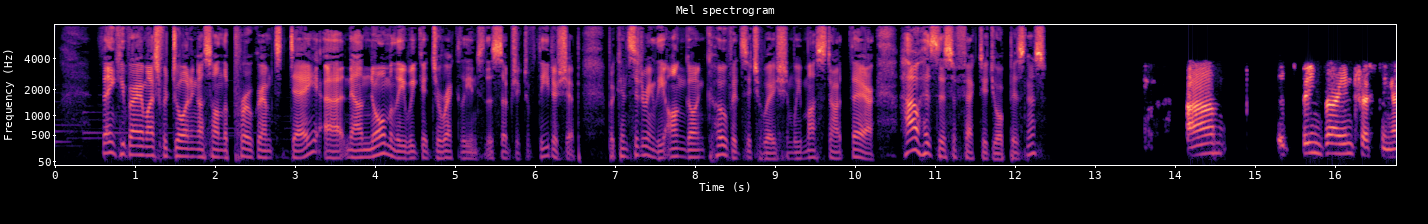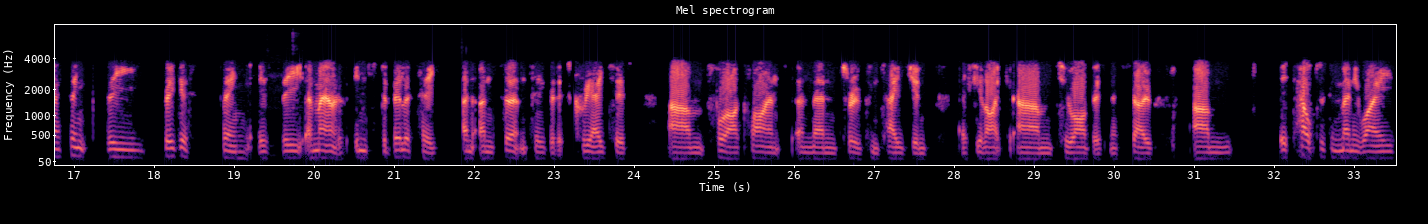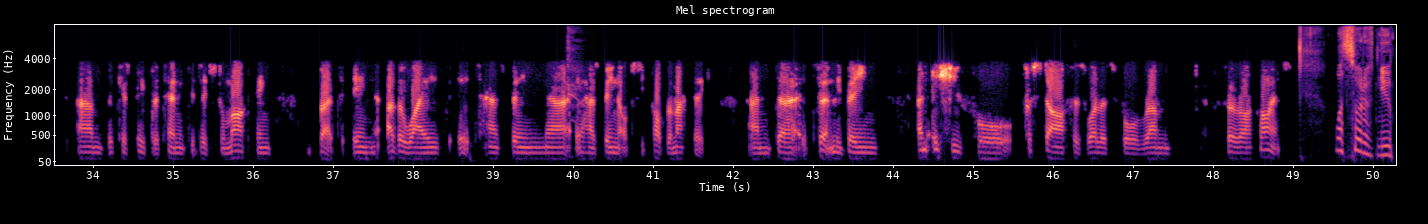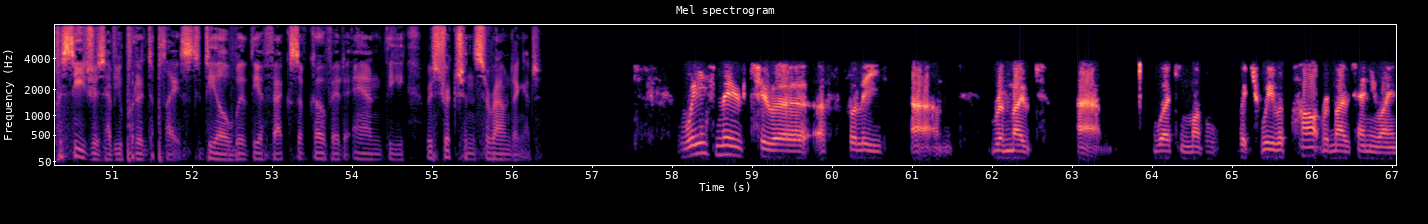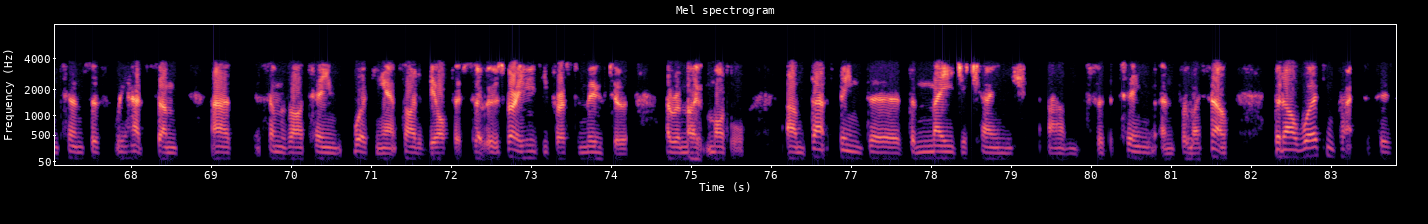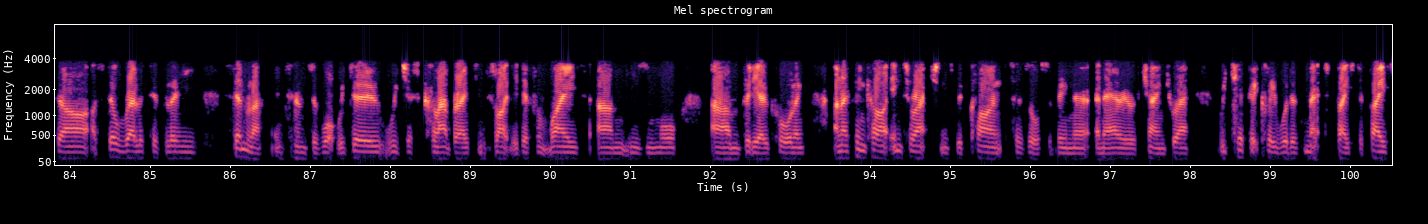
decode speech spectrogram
Thank you very much for joining us on the program today. Uh, now, normally we get directly into the subject of leadership, but considering the ongoing COVID situation, we must start there. How has this affected your business? Um, it's been very interesting. I think the biggest thing is the amount of instability and uncertainty that it's created um, for our clients and then through contagion if you like, um, to our business. So um, it helps us in many ways um, because people are turning to digital marketing, but in other ways it has been uh, it has been obviously problematic, and uh, it's certainly been an issue for for staff as well as for um, for our clients. What sort of new procedures have you put into place to deal with the effects of COVID and the restrictions surrounding it? We've moved to a, a fully um, remote um, working model, which we were part remote anyway. In terms of we had some uh, some of our team working outside of the office, so it was very easy for us to move to a, remote model. Um, that's been the the major change um, for the team and for myself. But our working practices are, are still relatively similar in terms of what we do. We just collaborate in slightly different ways, um, using more um, video calling. And I think our interactions with clients has also been a, an area of change where we typically would have met face to face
